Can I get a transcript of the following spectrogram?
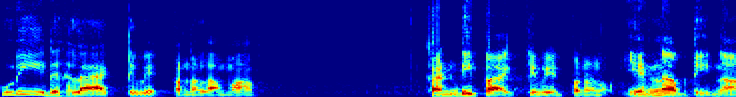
குறியீடுகளை ஆக்டிவேட் பண்ணலாமா? கண்டிப்பா ஆக்டிவேட் பண்ணணும். என்ன அப்படின்னா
